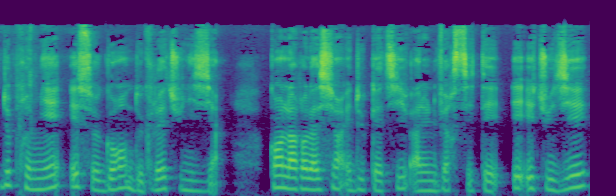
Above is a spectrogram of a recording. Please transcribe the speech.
du premier et second degré tunisien. Quand la relation éducative à l'université est étudiée,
